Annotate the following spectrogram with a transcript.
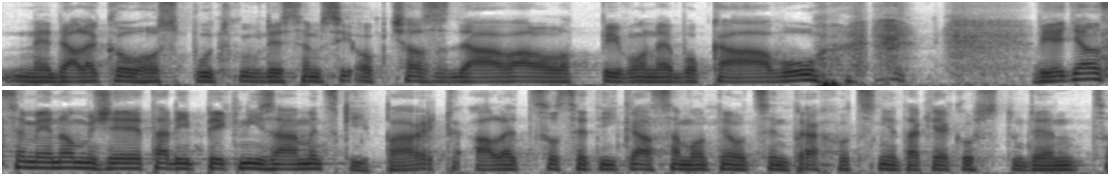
nedalekou hospůdku, kde jsem si občas dával pivo nebo kávu. Věděl jsem jenom, že je tady pěkný zámecký park, ale co se týká samotného centra Chocně, tak jako student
